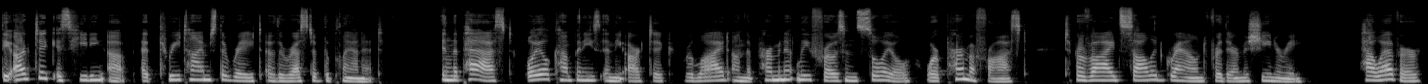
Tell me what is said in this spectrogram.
The Arctic is heating up at three times the rate of the rest of the planet. In the past, oil companies in the Arctic relied on the permanently frozen soil, or permafrost, to provide solid ground for their machinery. However,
